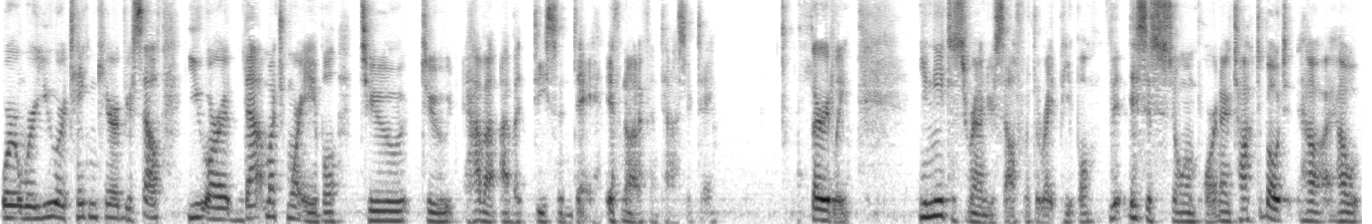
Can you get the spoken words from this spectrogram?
where, where you are taking care of yourself, you are that much more able to to have a have a decent day, if not a fantastic day. Thirdly, you need to surround yourself with the right people. This is so important. I talked about how, how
